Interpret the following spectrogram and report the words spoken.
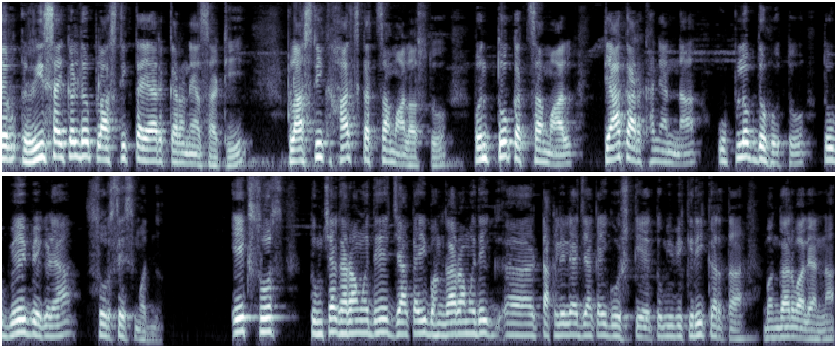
तर रिसायकल्ड प्लास्टिक तयार करण्यासाठी प्लास्टिक हाच कच्चा माल असतो पण तो कच्चा माल त्या कारखान्यांना उपलब्ध होतो तो वेगवेगळ्या सोर्सेसमधनं एक सोर्स तुमच्या घरामध्ये ज्या काही भंगारामध्ये टाकलेल्या ज्या काही गोष्टी आहेत तुम्ही विक्री करता भंगारवाल्यांना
